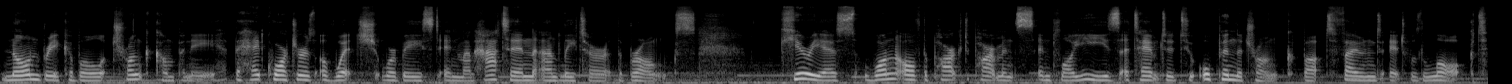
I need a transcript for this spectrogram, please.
Non-Breakable Trunk Company, the headquarters of which were based in Manhattan and later the Bronx. Curious, one of the park department's employees attempted to open the trunk but found it was locked.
